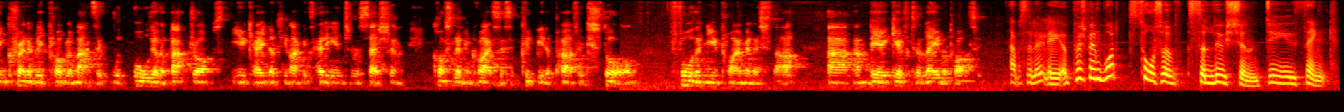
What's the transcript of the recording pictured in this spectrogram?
incredibly problematic with all the other backdrops. The UK looking like it's heading into recession, cost of living crisis. It could be the perfect storm for the new prime minister uh, and be a gift to the Labour Party. Absolutely. Uh, Pushpin, what sort of solution do you think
